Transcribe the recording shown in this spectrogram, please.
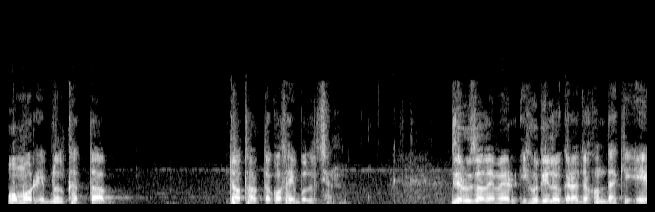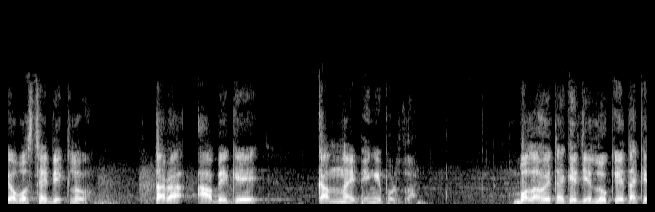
ওমর ইবনুল খাত্তাব যথার্থ কথাই বলেছেন জেরুজালেমের ইহুদি লোকেরা যখন তাকে এই অবস্থায় দেখল, তারা আবেগে কান্নায় ভেঙে পড়ল। বলা হয়ে থাকে যে লোকে তাকে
